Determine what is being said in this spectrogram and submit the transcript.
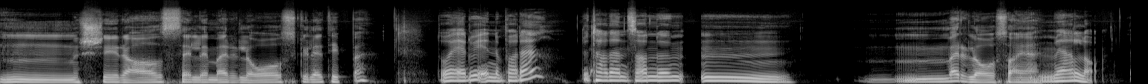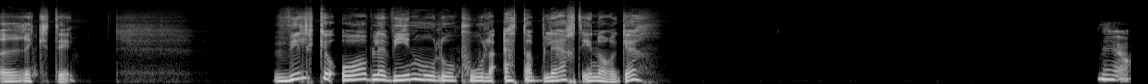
Mm, Shiraz eller Merlot, skulle jeg tippe. Da er du inne på det. Du tar den sånn mm, Merlot, sa jeg. Merlot. Riktig. Hvilke år ble Vinmonopolet etablert i Norge? Ja.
